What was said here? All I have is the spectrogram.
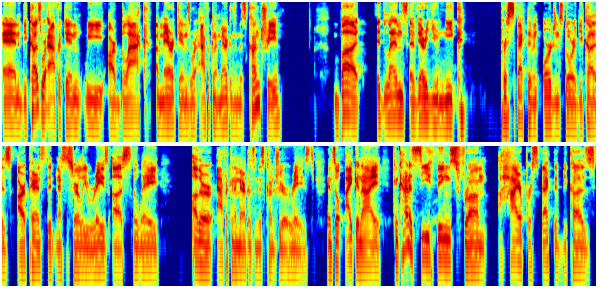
And because we're African, we are Black Americans, we're African Americans in this country, but it lends a very unique perspective and origin story because our parents didn't necessarily raise us the way other African Americans in this country are raised. And so Ike and I can kind of see things from a higher perspective because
